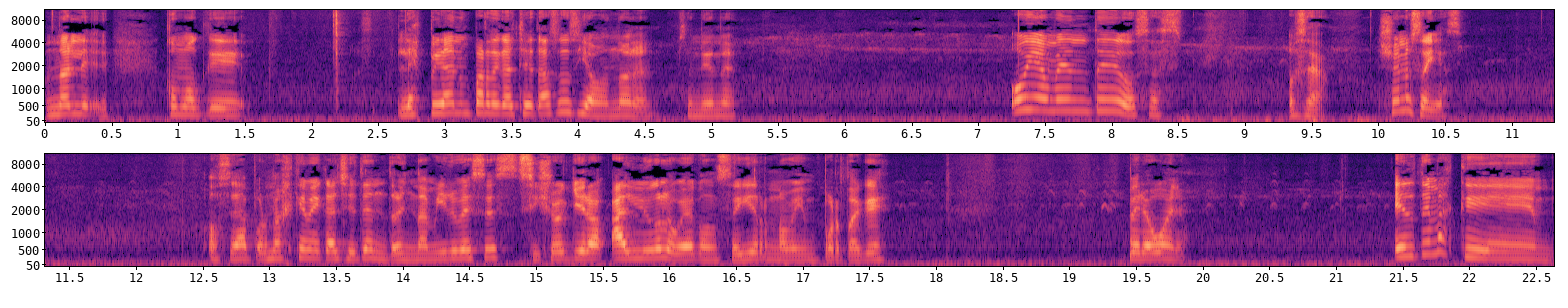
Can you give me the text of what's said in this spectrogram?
no le como que les pegan un par de cachetazos y abandonan, ¿se entiende? Obviamente, o sea, o sea, yo no soy así. O sea, por más que me cacheten 30.000 veces, si yo quiero algo lo voy a conseguir, no me importa qué. Pero bueno. El tema es que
